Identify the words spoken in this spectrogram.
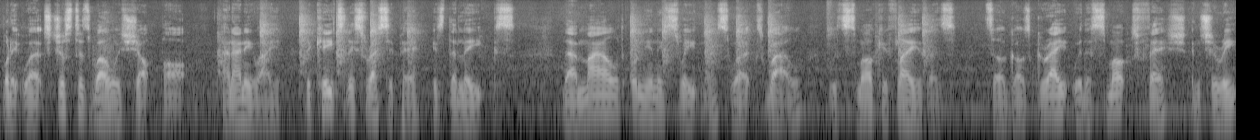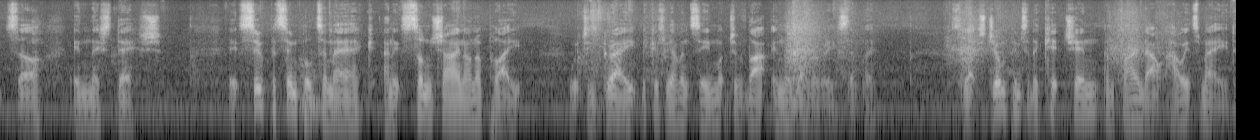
but it works just as well with shot pork. And anyway, the key to this recipe is the leeks. Their mild oniony sweetness works well with smoky flavours, so it goes great with a smoked fish and chorizo in this dish. It's super simple to make and it's sunshine on a plate, which is great because we haven't seen much of that in the weather recently. So let's jump into the kitchen and find out how it's made.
